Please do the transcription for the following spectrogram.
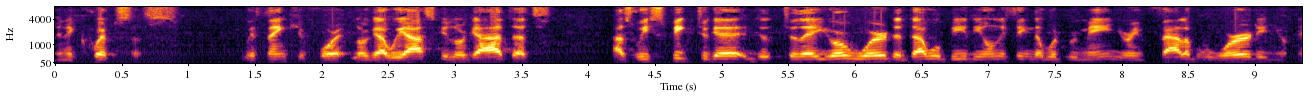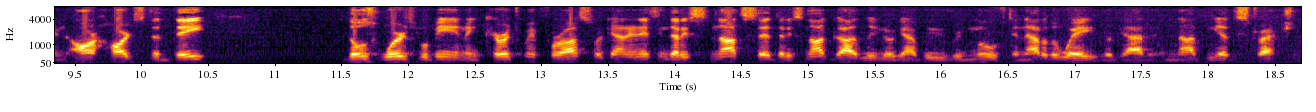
and equips us. We thank you for it, Lord God. We ask you, Lord God, that as we speak today your word, that that will be the only thing that would remain, your infallible word in, your, in our hearts, that they, those words will be an encouragement for us, Lord God. Anything that is not said, that is not godly, Lord God, be removed and out of the way, Lord God, and not be a distraction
